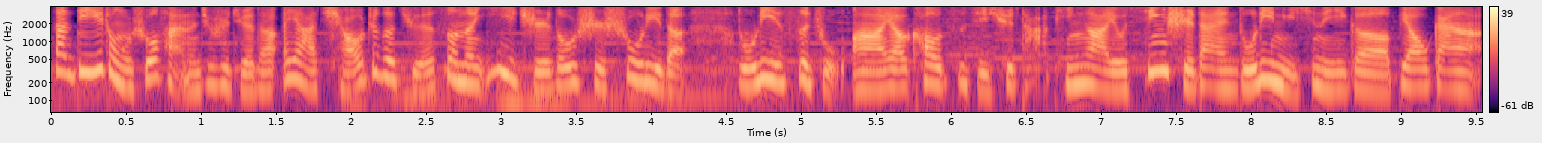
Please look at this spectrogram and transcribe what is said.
那第一种说法呢，就是觉得，哎呀，乔这个角色呢，一直都是树立的独立自主啊，要靠自己去打拼啊，有新时代独立女性的一个标杆啊。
